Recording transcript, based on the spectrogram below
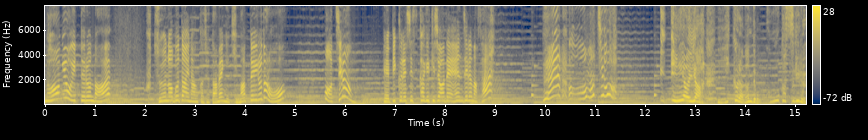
何を言ってるんだい？普通の舞台なんかじゃダメに決まっているだろもちろんエピクレシス歌劇場で演じるのさおお待ちを。いいやいやいくらなんでも高価すぎる。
